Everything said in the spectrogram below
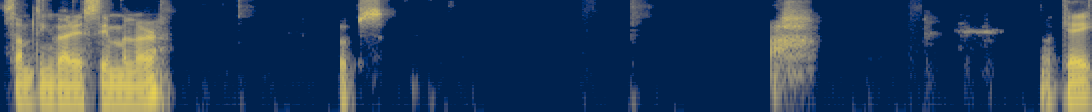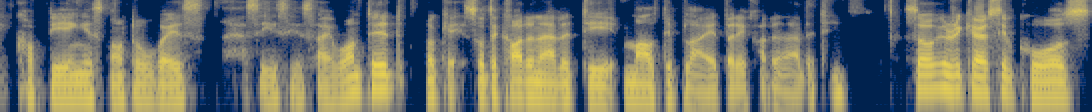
something very similar. Oops. Ah. Okay, copying is not always as easy as I wanted. Okay, so the cardinality multiplied by the cardinality. So a recursive calls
